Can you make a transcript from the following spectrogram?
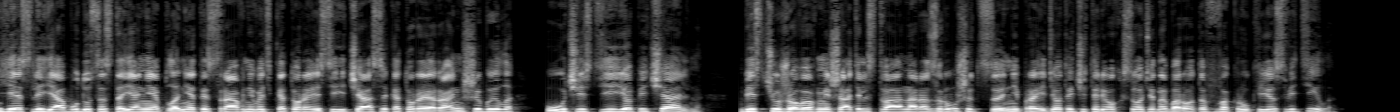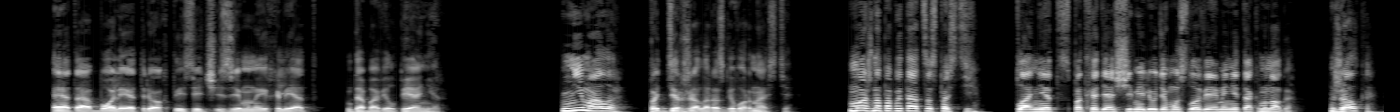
«Если я буду состояние планеты сравнивать, которое сейчас и которое раньше было, участь ее печальна. Без чужого вмешательства она разрушится, не пройдет и четырех сотен оборотов вокруг ее светила». «Это более трех тысяч земных лет», — добавил пионер. «Немало», — поддержала разговор Настя. Можно попытаться спасти. Планет с подходящими людям условиями не так много. Жалко.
